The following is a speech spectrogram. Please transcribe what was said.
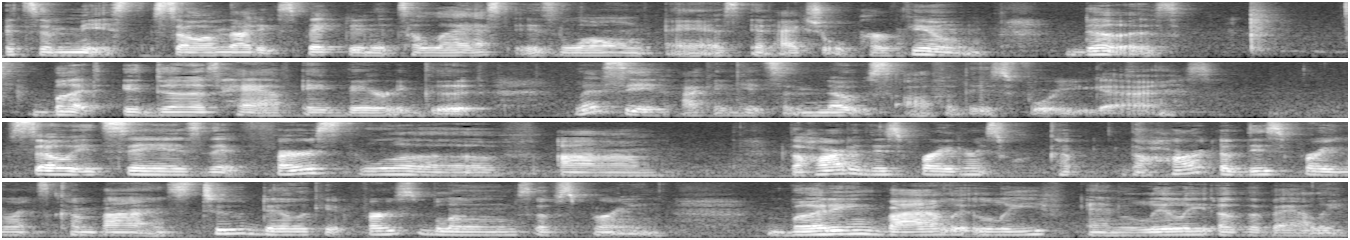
it's a mist, so I'm not expecting it to last as long as an actual perfume does. But it does have a very good, let's see if I can get some notes off of this for you guys. So it says that First Love, um, the heart of this fragrance the heart of this fragrance combines two delicate first blooms of spring, budding violet leaf and lily of the valley.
